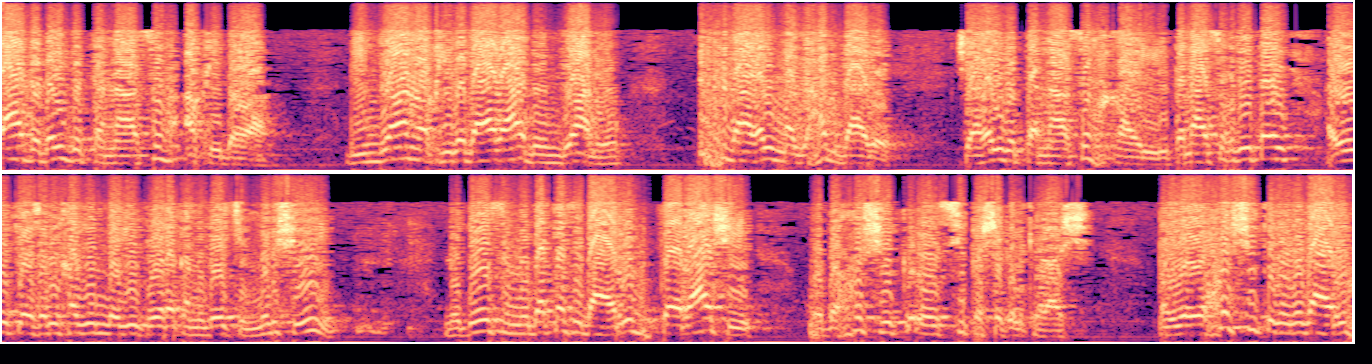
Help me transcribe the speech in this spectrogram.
یاد دای د تناسخ عقیده وا دینجان عقیده دا دا دینجانو دا غي مذهب دا دی چې هغه د تناسخ قائل دي تناسخ دی ته ایو چې سړي خزم دګي پورا کنه دی چې مرشي نو دې سم د پس د عرب تراشي او د خشي سی په شکل کې راشي په یو خشي کې د عرب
